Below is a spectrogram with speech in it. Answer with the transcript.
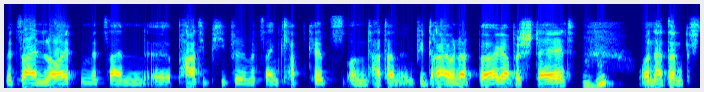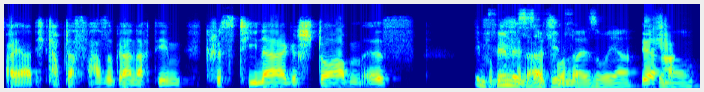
mit seinen Leuten, mit seinen äh, Party People, mit seinen Club Kids und hat dann irgendwie 300 Burger bestellt mhm. und hat dann gefeiert. Ich glaube, das war sogar nachdem Christina gestorben ist. Im so Film ist es auf jeden so eine, Fall so, ja. Ja, genau.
